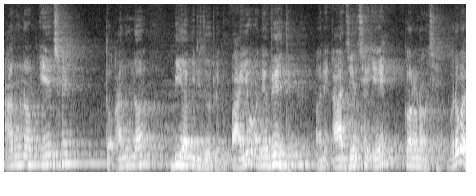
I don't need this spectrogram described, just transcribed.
આનું નામ એ છે, તો આનું નામ બી આપી દીધું એટલે કે પાયો અને વેધ. અને આ જે છે એ કર્ણ છે, બરાબર?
